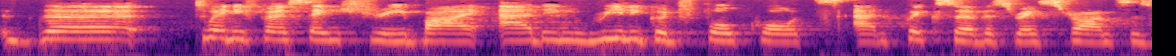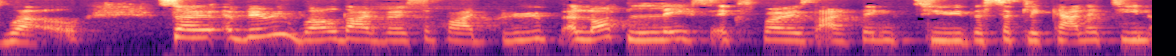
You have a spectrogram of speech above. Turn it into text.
the 21st century by adding really good forecourts and quick service restaurants as well. So a very well diversified group, a lot less exposed, I think, to the cyclicality in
